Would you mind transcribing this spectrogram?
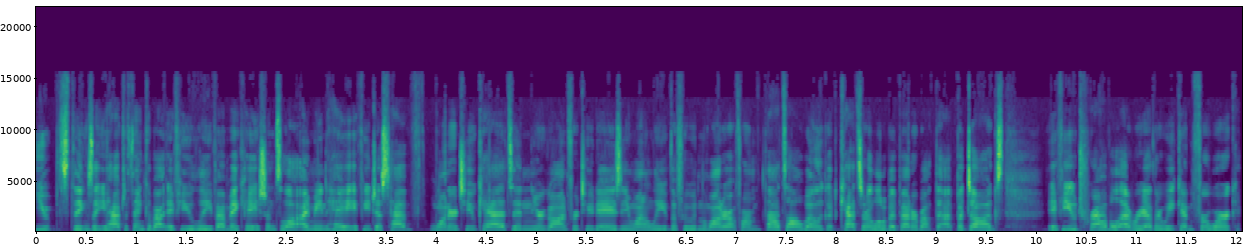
you things that you have to think about. If you leave on vacations a lot, I mean, hey, if you just have one or two cats and you're gone for two days and you want to leave the food and the water out for them, that's all well and good. Cats are a little bit better about that, but dogs. If you travel every other weekend for work,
